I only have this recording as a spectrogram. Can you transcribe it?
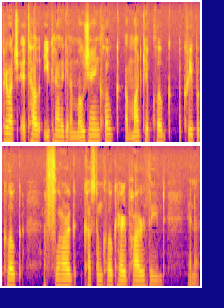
Pretty much, it tell you can either get a Mojang cloak, a Mudkip cloak, a Creeper cloak, a Flarg custom cloak, Harry Potter themed, and a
